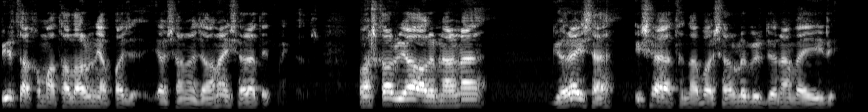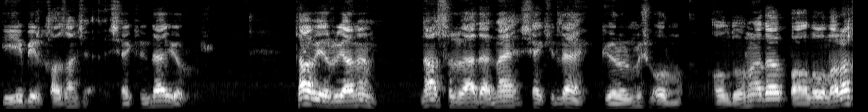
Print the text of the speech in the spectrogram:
bir takım hataların yaşanacağına işaret etmektedir. Başka rüya alimlerine göre ise iş hayatında başarılı bir dönem ve iyi, iyi bir kazanç şeklinde yorulur. Tabi rüyanın nasıl ve de ne şekilde görülmüş ol- olduğuna da bağlı olarak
